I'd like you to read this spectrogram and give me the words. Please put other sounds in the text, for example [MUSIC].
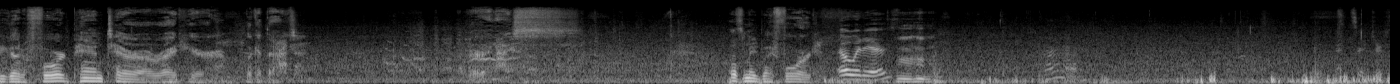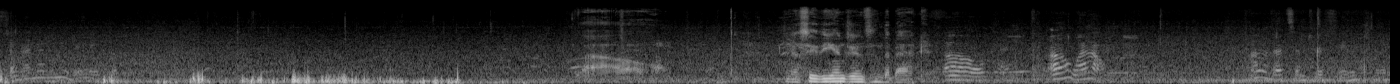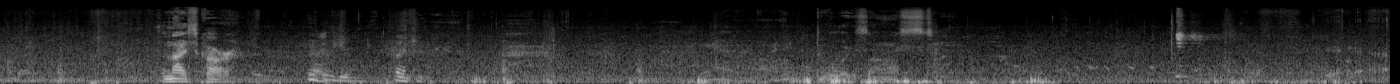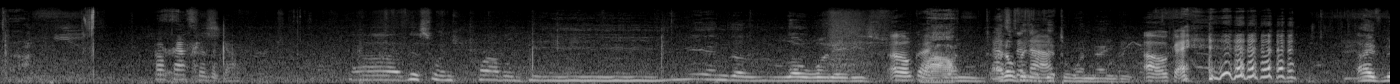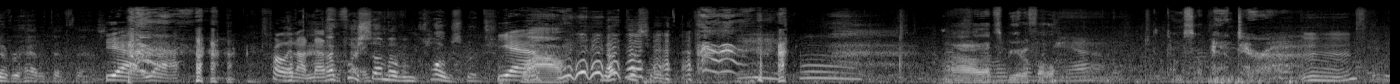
We got a Ford Pantera right here. Look at that. Very nice. That's made by Ford. Oh, it is? Mm-hmm. That's interesting. I never knew they made them. Wow. Yeah, see the engines in the back. Oh, okay. Oh, wow. Oh, that's interesting. It's a nice car. Thank you. Thank you. Dual exhaust. How fast does it go? Uh, this one's probably in the low 180s. Oh, good. Wow. One, I don't think enough. it'll get to 190. Oh, okay. [LAUGHS] I've never had it that fast. yeah, yeah. It's probably not necessary. I necessary. pushed some of them close, but Yeah. Wow. [LAUGHS] not this one. Wow, that's beautiful. Yeah. Tomaso Pantera. Mm-hmm.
